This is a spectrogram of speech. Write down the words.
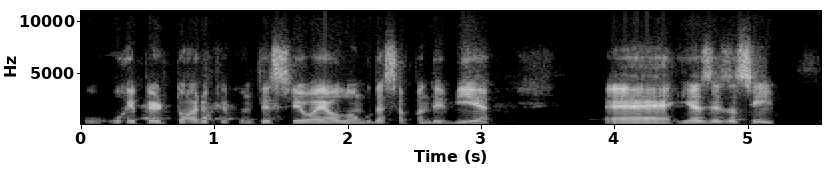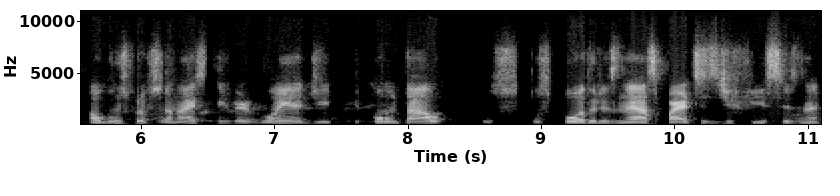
o, o, repertório que aconteceu aí ao longo dessa pandemia. É, e, às vezes, assim, alguns profissionais têm vergonha de, de contar os, os podres, né? As partes difíceis, né?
